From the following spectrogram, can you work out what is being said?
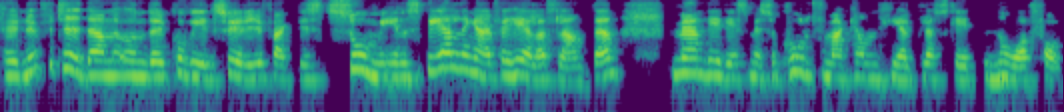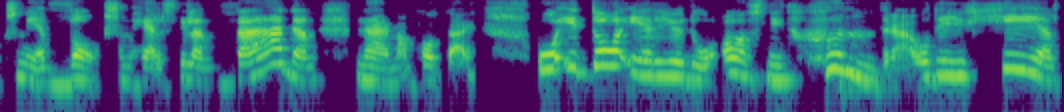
För nu för tiden under covid så är det ju faktiskt Zoom-inspelningar för hela slanten. Men det är det som är så coolt för man kan helt plötsligt nå folk som är var som helst i hela världen när man poddar. Och idag är det ju då avsnitt 100 och det är ju helt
